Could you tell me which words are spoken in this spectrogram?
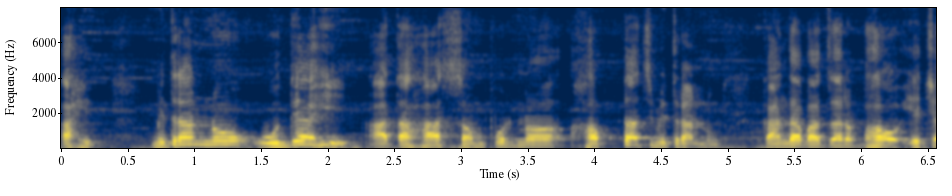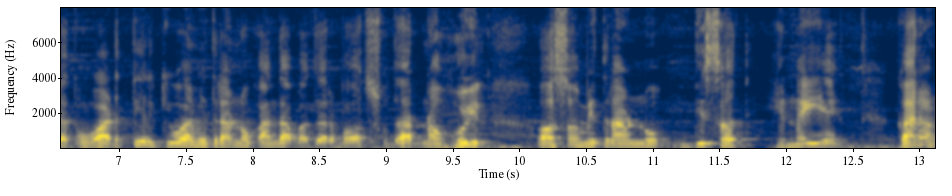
आहेत. मित्रांनो उद्याही आता हा संपूर्ण हप्ताच मित्रांनो कांदा बाजार भाव याच्यात वाढतील किंवा मित्रांनो कांदा बाजार भावात सुधारणा होईल असं मित्रांनो दिसत हे नाही आहे कारण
